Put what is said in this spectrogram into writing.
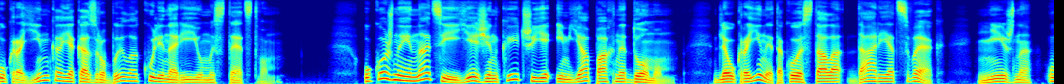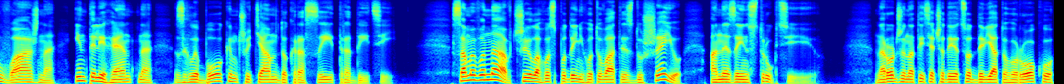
Українка, яка зробила кулінарію мистецтвом. У кожної нації є жінки, чиє ім'я пахне домом. Для України такою стала Дар'я Цвек – ніжна, уважна, інтелігентна, з глибоким чуттям до краси і традицій. Саме вона вчила господинь готувати з душею, а не за інструкцією. Народжена 1909 року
